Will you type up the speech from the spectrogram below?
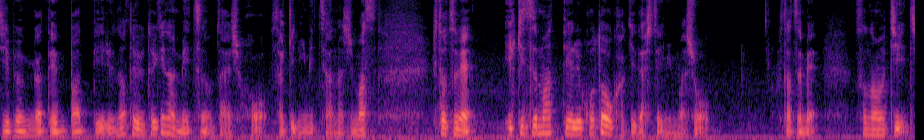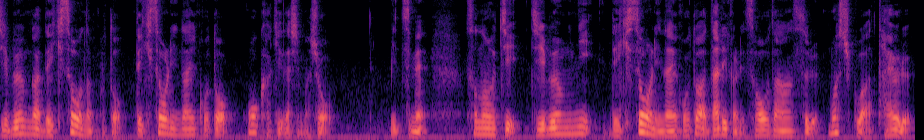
自分がテンパっているなという時の3つの対処法、先に3つ話します。1つ目、行き詰まっていることを書き出してみましょう。2つ目、そのうち自分ができそうなこと、できそうにないことを書き出しましょう。3つ目、そのうち自分にできそうにないことは誰かに相談する、もしくは頼る。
